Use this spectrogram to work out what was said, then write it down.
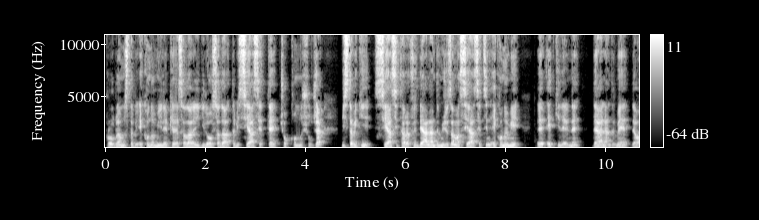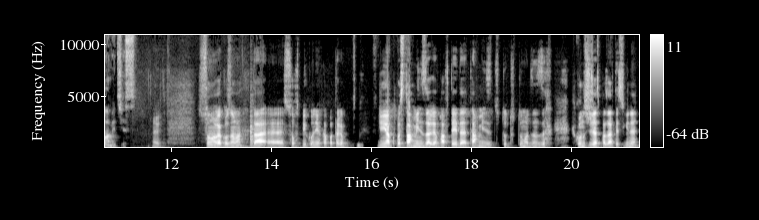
programımız tabii ekonomiyle, piyasalarla ilgili olsa da tabii siyasette çok konuşulacak. Biz tabii ki siyasi tarafı değerlendirmeyeceğiz ama siyasetin ekonomi e, etkilerini değerlendirmeye devam edeceğiz. Evet. Son olarak o zaman daha e, soft bir konuya kapatalım. Dünya Kupası tahmininizi ararım. Haftaya da tahmininizi tutup tutturmadığınızı konuşacağız pazartesi günü.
